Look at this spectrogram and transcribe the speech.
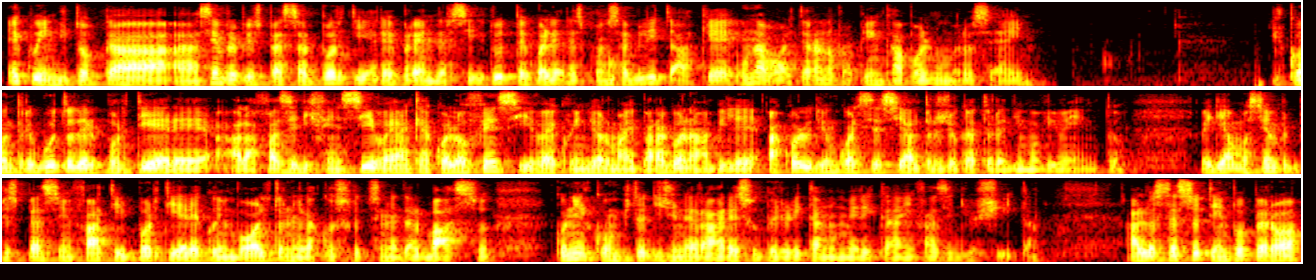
e quindi tocca eh, sempre più spesso al portiere prendersi tutte quelle responsabilità che una volta erano proprio in capo al numero 6. Il contributo del portiere alla fase difensiva e anche a quella offensiva è quindi ormai paragonabile a quello di un qualsiasi altro giocatore di movimento. Vediamo sempre più spesso infatti il portiere coinvolto nella costruzione dal basso, con il compito di generare superiorità numerica in fase di uscita. Allo stesso tempo però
